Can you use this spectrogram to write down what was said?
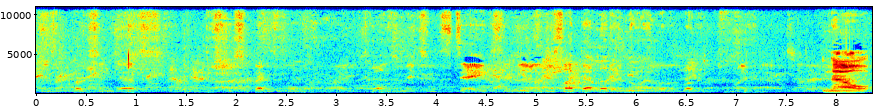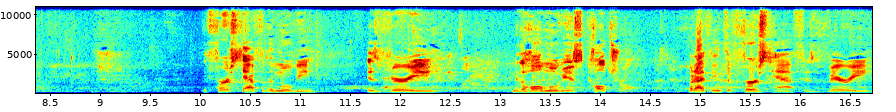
there's a person that's disrespectful and like always makes mistakes, and you know, just like that little annoying little brother that you might have. Now, the first half of the movie is very. I mean, the whole movie is cultural, but I think the first half is very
